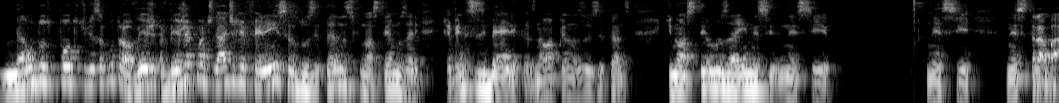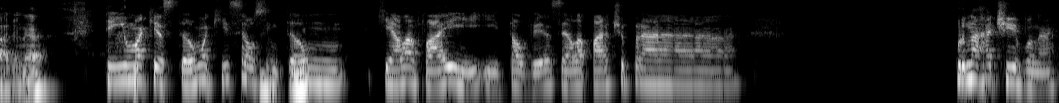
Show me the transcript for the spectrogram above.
não do ponto de vista cultural. Veja, veja a quantidade de referências lusitanas que nós temos ali, referências ibéricas, não apenas lusitanas, que nós temos aí nesse, nesse, nesse, nesse trabalho, né? Tem uma questão aqui, Celso, então, que ela vai e, e talvez ela parte para o narrativo, né?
